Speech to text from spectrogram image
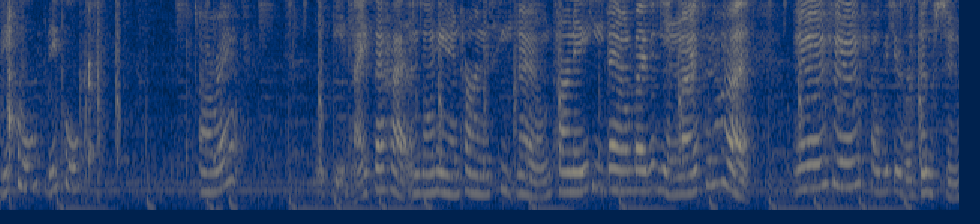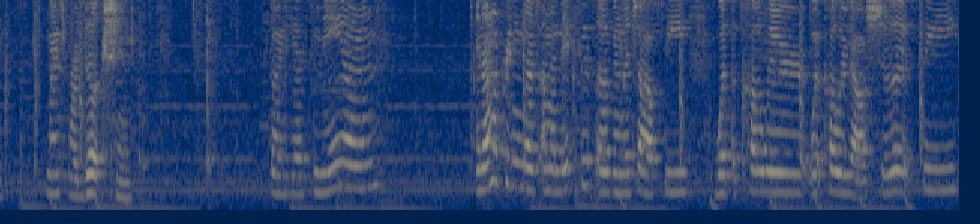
be cool. Be cool. All right. Let's get nice and hot. Let me go ahead and turn this heat down. Turn that heat down, baby. Get nice and hot. Mm-hmm. Over here, reducing. Nice reduction. So, yes, ma'am. And I'm gonna pretty much, I'm gonna mix this up and let y'all see what the color, what color y'all should see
